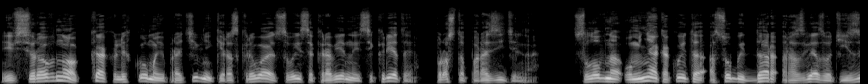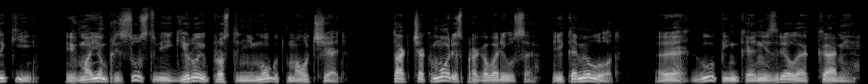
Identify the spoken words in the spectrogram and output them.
И все равно, как легко мои противники раскрывают свои сокровенные секреты, просто поразительно. Словно у меня какой-то особый дар развязывать языки, и в моем присутствии герои просто не могут молчать. Так Чак Моррис проговорился, и Камелот. Эх, глупенькая, незрелая Ками.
